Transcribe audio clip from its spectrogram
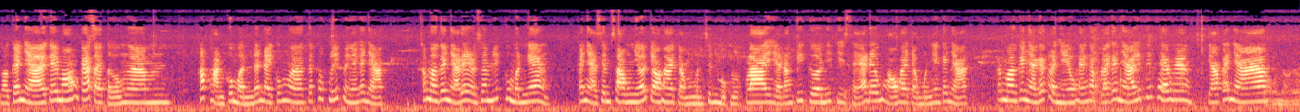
rồi cả nhà cái món cá tài tượng um, hấp hành của mình đến đây cũng uh, kết thúc clip rồi nha cả nhà. Cảm ơn cả nhà đã xem clip của mình nha. Cả nhà xem xong nhớ cho hai chồng mình xin một lượt like và đăng ký kênh với chia sẻ để ủng hộ hai chồng mình nha cả nhà. Cảm ơn cả nhà rất là nhiều. Hẹn gặp lại cả nhà clip tiếp theo nha chào cả nhà. Chào cả nhà.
